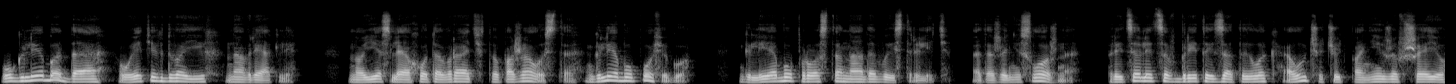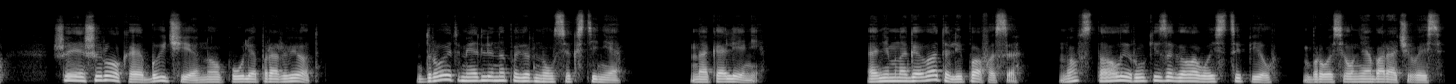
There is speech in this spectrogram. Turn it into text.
У Глеба – да, у этих двоих – навряд ли. Но если охота врать, то, пожалуйста, Глебу пофигу. Глебу просто надо выстрелить. Это же несложно. Прицелиться в бритый затылок, а лучше чуть пониже в шею. Шея широкая, бычья, но пуля прорвет. Дроид медленно повернулся к стене. На колени. А не многовато ли пафоса? Но встал и руки за головой сцепил. Бросил, не оборачиваясь.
